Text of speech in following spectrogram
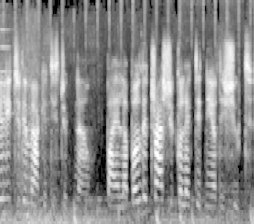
nearly to the market district now. Pile up all the trash you collected near the chute.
